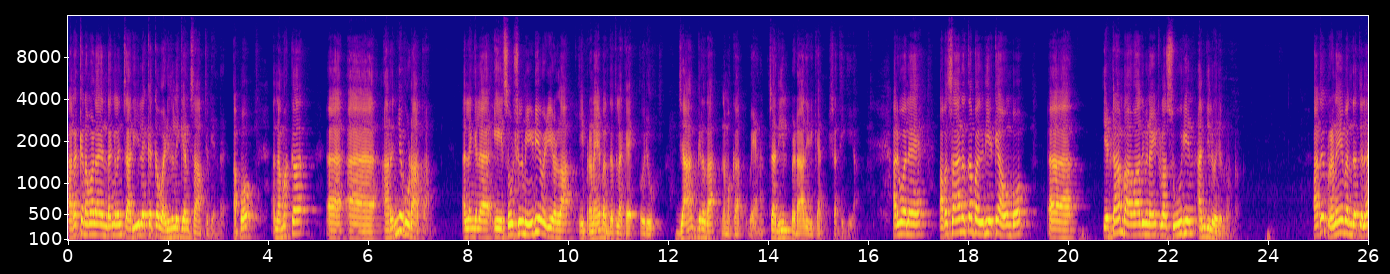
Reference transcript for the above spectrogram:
അതൊക്കെ നമ്മൾ എന്തെങ്കിലും ചതിയിലേക്കൊക്കെ വഴിതെളിക്കാൻ സാധ്യതയുണ്ട്. അപ്പോൾ നമുക്ക് അറിഞ്ഞുകൂടാത്ത അല്ലെങ്കിൽ ഈ സോഷ്യൽ മീഡിയ വഴിയുള്ള ഈ പ്രണയബന്ധത്തിലൊക്കെ ഒരു ജാഗ്രത നമുക്ക് വേണം. ചതിയിൽ പെടാതിരിക്കാൻ ശ്രദ്ധിക്കുക. അതുപോലെ അവസാനത്തെ പകുതിയൊക്കെ ആവുമ്പോൾ എട്ടാം ഭാവാധിപനായിട്ടുള്ള സൂര്യൻ അഞ്ചിൽ വരുന്നുണ്ട്. അത് പ്രണയബന്ധത്തിൽ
